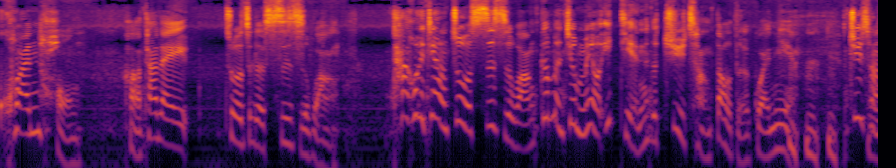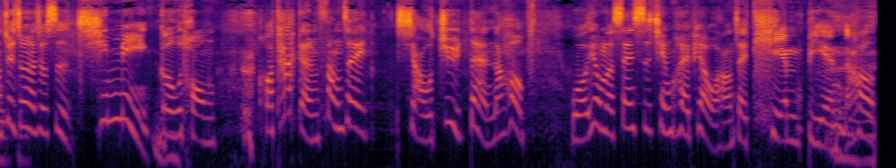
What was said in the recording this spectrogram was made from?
宽宏，好，他来做这个狮子王。他会这样做，狮子王根本就没有一点那个剧场道德观念。剧场最重要就是亲密沟通。哦，他敢放在小巨蛋，然后我用了三四千块票，我好像在天边，然后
